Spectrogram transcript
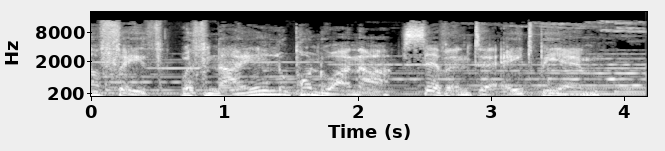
Of Faith with Naye Lupondwana, 7 to 8 p.m.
